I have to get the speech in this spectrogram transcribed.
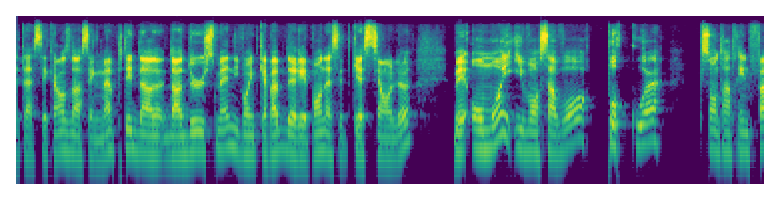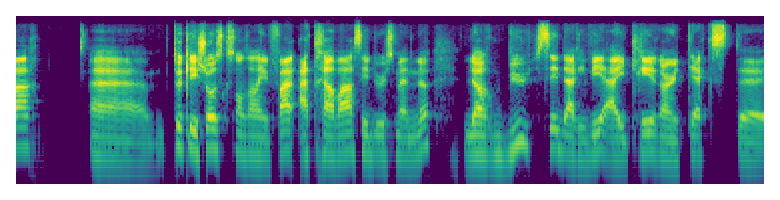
ta séquence d'enseignement. Peut-être dans, dans, deux semaines, ils vont être capables de répondre à cette question-là. Mais au moins, ils vont savoir pourquoi ils sont en train de faire euh, toutes les choses qu'ils sont en train de faire à travers ces deux semaines-là. Leur but, c'est d'arriver à écrire un texte euh,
